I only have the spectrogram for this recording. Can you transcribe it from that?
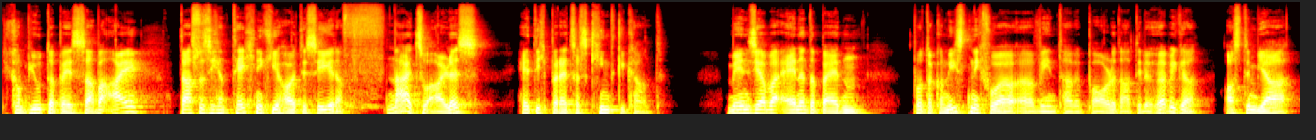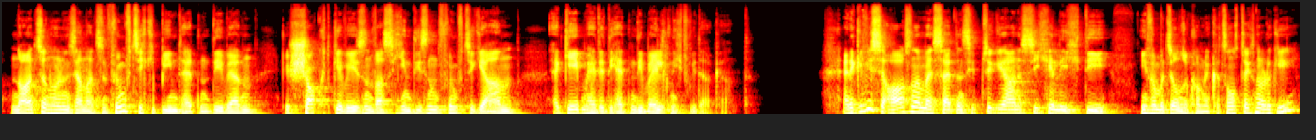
die Computer besser, aber all Das, was ich an Technik hier heute sehe, nahezu alles, hätte ich bereits als Kind gekannt. Wenn Sie aber einen der beiden Protagonisten nicht vorher erwähnt habe, Paul oder Attila Hörbiger, aus dem Jahr 1900 ins Jahr 1950 gebeamt hätten, die wären geschockt gewesen, was sich in diesen 50 Jahren ergeben hätte. Die hätten die Welt nicht wiedererkannt. Eine gewisse Ausnahme seit den 70er Jahren ist sicherlich die Informations- und Kommunikationstechnologie,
